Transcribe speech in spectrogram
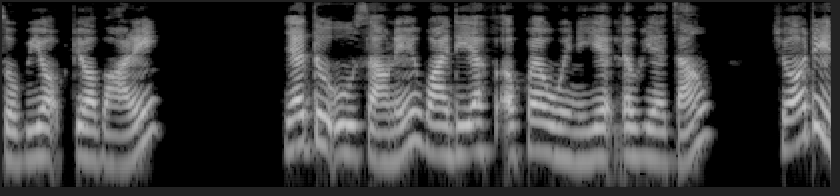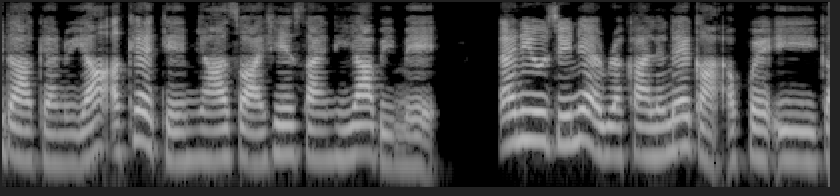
ဆိုပြီးတော့ပြောပါတယ်။မြတ်သူဦးဆောင်တဲ့ YDF အဖွဲ့ဝင်တွေရဲ့လုပ်ရက်ကြောင့်ရောဒေတာကန်တွေကအခက်အခဲများစွာရင်ဆိုင်နေရပေမဲ့ NUG နဲ့ရခိုင်လက်နက်ကန်အဖွဲ့ AA က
